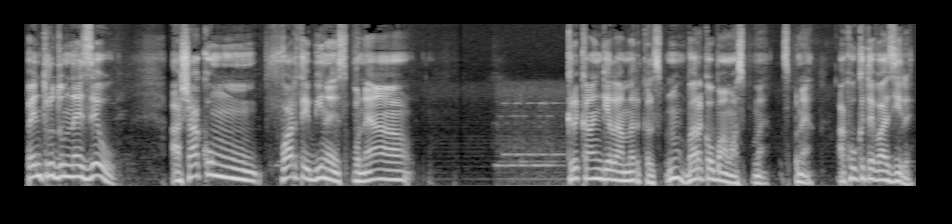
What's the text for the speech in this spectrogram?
Pentru Dumnezeu, așa cum foarte bine spunea cred că Angela Merkel, nu, Barack Obama spunea, spunea, acum câteva zile,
